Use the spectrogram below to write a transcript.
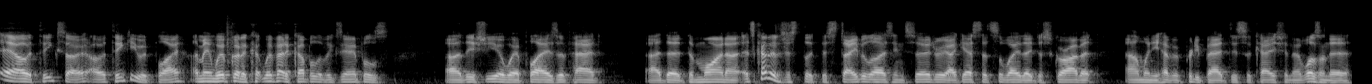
Yeah, I would think so. I would think he would play. I mean, we've got a we've had a couple of examples uh, this year where players have had uh, the the minor. It's kind of just like the stabilizing surgery. I guess that's the way they describe it. Um, when you have a pretty bad dislocation, it wasn't a,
